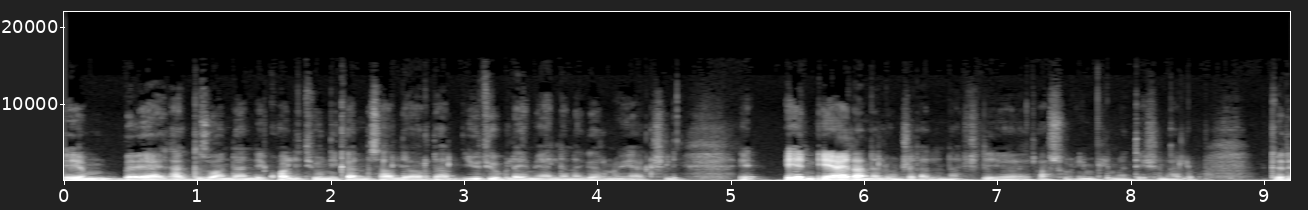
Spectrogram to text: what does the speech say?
ይህም በ AI ታግዞ አንዳንዴ quality ውን ይቀንሳል ያወርዳል። ዩቲዩብ ላይም ያለ ነገር ነው ይሄ ይህን AI ላንለው እንችላለን የራሱ implementation አለው። ግን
